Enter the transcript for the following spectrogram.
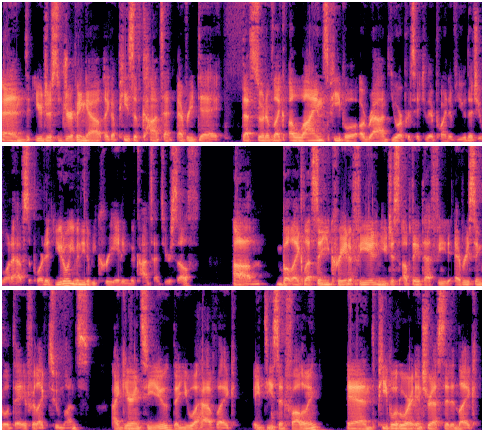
and you're just dripping out like a piece of content every day that sort of like aligns people around your particular point of view that you want to have supported. You don't even need to be creating the content yourself. Um, but like, let's say you create a feed and you just update that feed every single day for like two months. I guarantee you that you will have like a decent following and people who are interested in like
